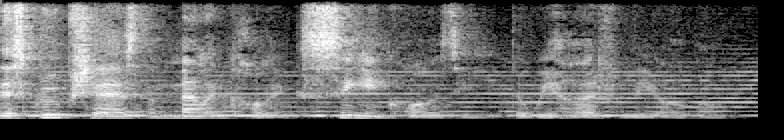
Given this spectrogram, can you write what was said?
This group shares the melancholic singing quality that we heard from the oboe.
